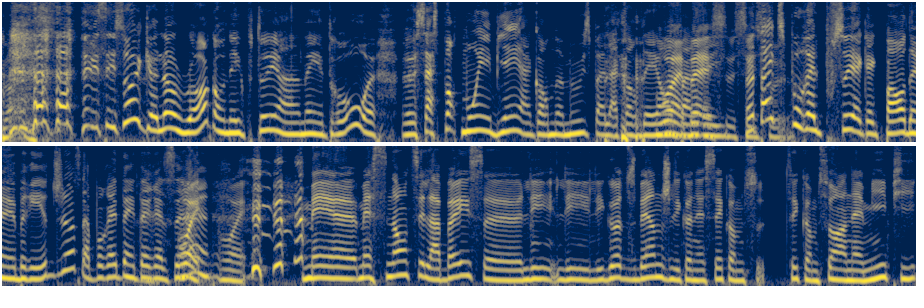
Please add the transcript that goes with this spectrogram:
Mais c'est sûr que là, rock, on a écouté en intro, euh, ça se porte moins bien à cornemuse pas à l'accordéon. Ouais, ben, pareil. c'est- c'est Peut-être que tu pourrais le pousser à quelque part d'un bridge, là, ça pourrait être intéressant. Oui, oui. mais, mais sinon, tu sais, la bass, euh, les, les, les gars du band, je les connaissais comme ça. Tu comme ça en amis puis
